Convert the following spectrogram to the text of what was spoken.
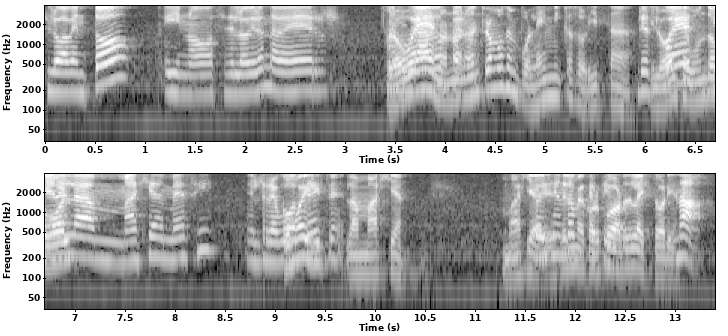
Lo aventó y no se lo dieron de haber. Pero anulado, bueno, no, pero no entramos en polémicas ahorita. Después y luego el segundo viene gol. la magia de Messi, el rebote. ¿Cómo dijiste? La magia. Magia, Estoy es el mejor objetivo. jugador de la historia. No.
